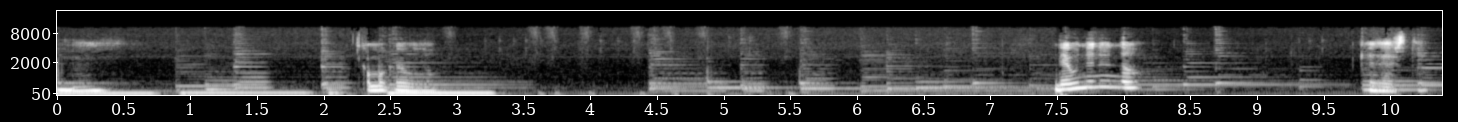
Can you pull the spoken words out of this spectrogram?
Mm. ¿Cómo que uno? ¿De uno en uno? ¿Qué es esto?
